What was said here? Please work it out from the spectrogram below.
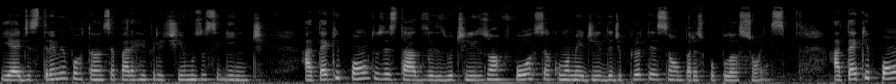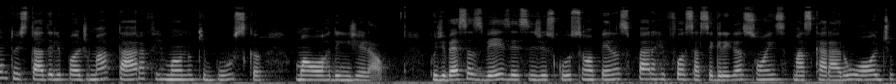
e é de extrema importância para refletirmos o seguinte: até que ponto os estados eles utilizam a força como medida de proteção para as populações? Até que ponto o estado ele pode matar afirmando que busca uma ordem geral? Por diversas vezes esses discursos são apenas para reforçar segregações, mascarar o ódio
